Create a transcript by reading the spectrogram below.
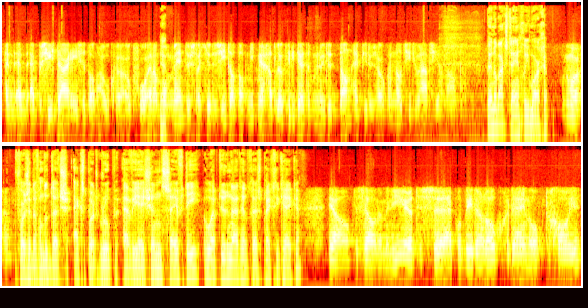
En, en, en precies daar is het dan ook, ook voor. En op het moment dus dat je ziet dat dat niet meer gaat lukken, die 30 minuten... dan heb je dus ook een noodsituatie aan de hand. Benno Baksteen, goedemorgen. Goedemorgen. Voorzitter van de Dutch Expert Group Aviation Safety. Hoe hebt u naar het gesprek gekeken? Ja, op dezelfde manier. Het is, uh, hij probeert een rookgordijn op te gooien.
